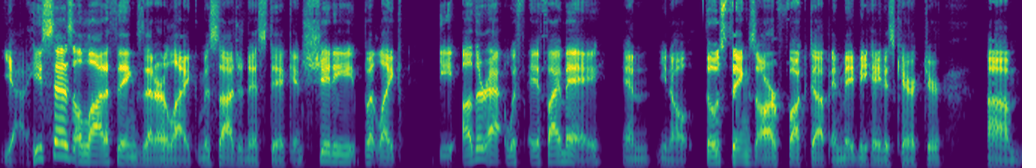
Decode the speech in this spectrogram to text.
Yeah, he says a lot of things that are like misogynistic and shitty, but like the other, a- if if I may, and you know those things are fucked up and made me hate his character. Um,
